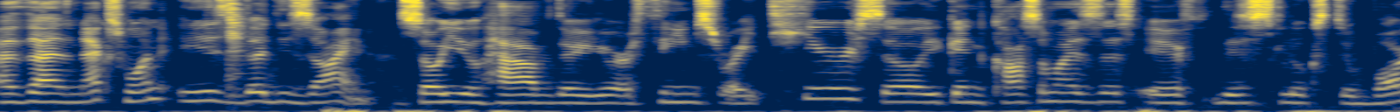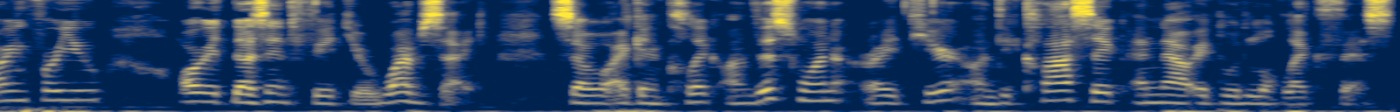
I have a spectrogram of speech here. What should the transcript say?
And then the next one is the design. So you have the your themes right here. So you can customize this if this looks too boring for you or it doesn't fit your website. So i can click on this one right here on the classic and now it would look like this.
